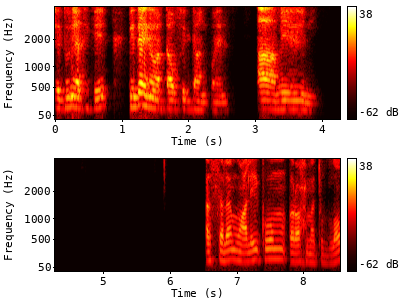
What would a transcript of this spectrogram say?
এই দুনিয়া থেকে বিদায় নেওয়ার তৌফিক দান করেন। আমিন। আসসালামু আলাইকুম রহমতুল্লাহ।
